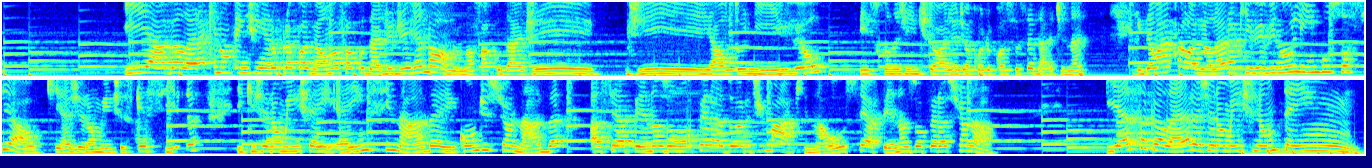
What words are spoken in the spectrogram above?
E a galera que não tem dinheiro para pagar uma faculdade de renome, uma faculdade de alto nível, isso quando a gente olha de acordo com a sociedade, né? Então é aquela galera que vive no limbo social, que é geralmente esquecida e que geralmente é, é, ensinada e condicionada a ser apenas um operador de máquina ou ser apenas operacional. E essa galera geralmente não tem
